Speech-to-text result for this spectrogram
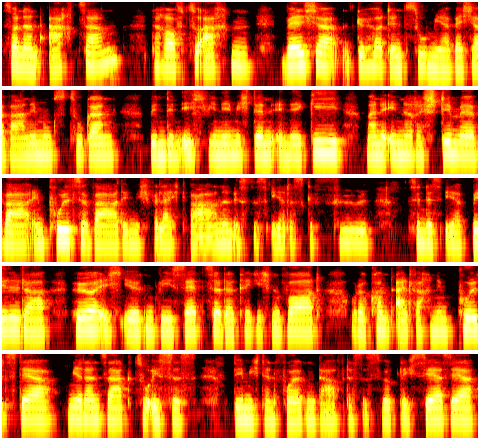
sondern achtsam darauf zu achten, welcher gehört denn zu mir, welcher Wahrnehmungszugang bin denn ich, wie nehme ich denn Energie, meine innere Stimme wahr, Impulse wahr, die mich vielleicht warnen, ist es eher das Gefühl, sind es eher Bilder, höre ich irgendwie Sätze oder kriege ich ein Wort? Oder kommt einfach ein Impuls, der mir dann sagt, so ist es, dem ich dann folgen darf. Das ist wirklich sehr, sehr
